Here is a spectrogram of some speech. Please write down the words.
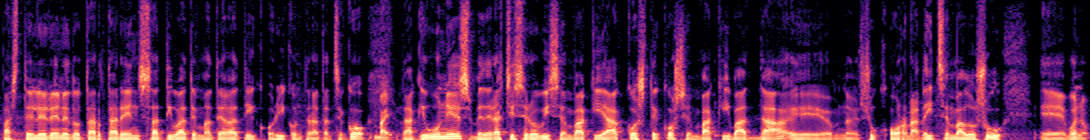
pasteleren edo tartaren zati bat emateagatik hori kontratatzeko. Bai. Dakigunez, bederatzi 02 zenbakia kosteko zenbaki bat da, e, zuk horra deitzen baduzu, e, bueno,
